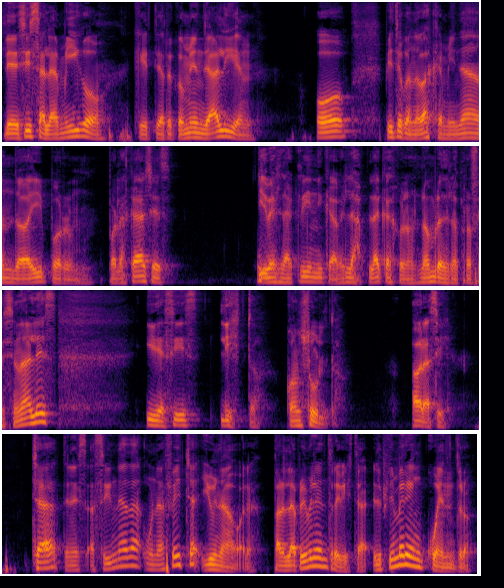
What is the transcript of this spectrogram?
le decís al amigo que te recomiende a alguien, o, viste, cuando vas caminando ahí por, por las calles y ves la clínica, ves las placas con los nombres de los profesionales, y decís, listo, consulto. Ahora sí, ya tenés asignada una fecha y una hora para la primera entrevista, el primer encuentro.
